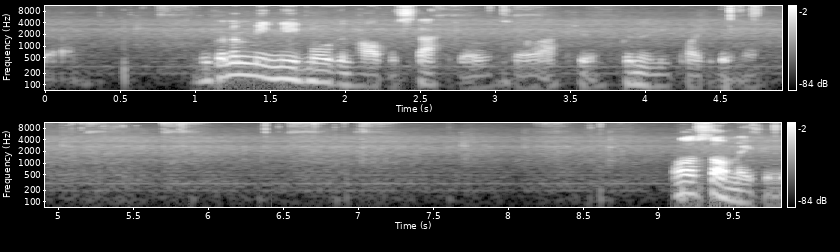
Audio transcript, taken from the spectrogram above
Yeah. We're gonna need more than half a stack though, so actually I'm gonna need quite a bit more. Well, I'll start making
